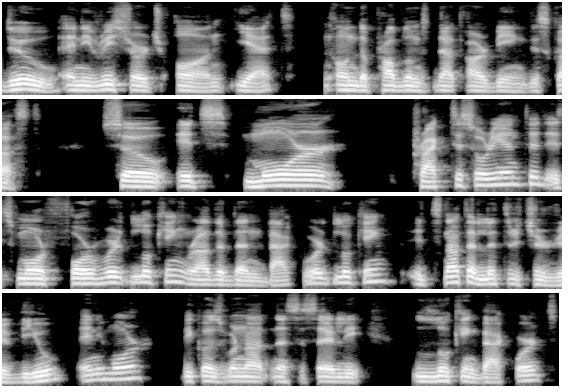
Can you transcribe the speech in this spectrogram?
do any research on yet on the problems that are being discussed. So it's more practice oriented. It's more forward looking rather than backward looking. It's not a literature review anymore because we're not necessarily looking backwards,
